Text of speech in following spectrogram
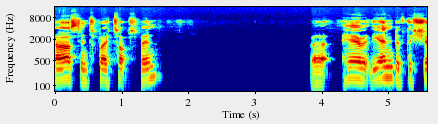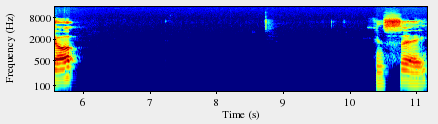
I asked him to play top spin. But here at the end of the shot, you can see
